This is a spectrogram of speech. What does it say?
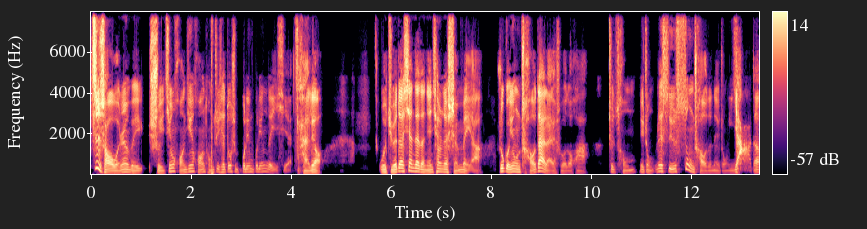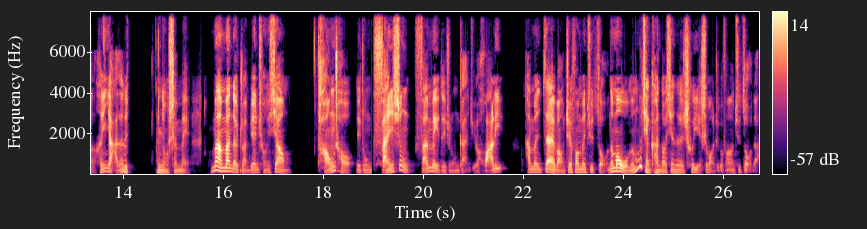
至少我认为水晶、黄金、黄铜这些都是不灵不灵的一些材料。我觉得现在的年轻人的审美啊，如果用朝代来说的话，是从那种类似于宋朝的那种雅的、很雅的那那种审美，慢慢的转变成像唐朝那种繁盛繁美的这种感觉，华丽。他们在往这方面去走。那么我们目前看到现在的车也是往这个方向去走的。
